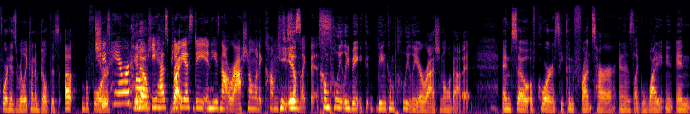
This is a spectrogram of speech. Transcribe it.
Ford has really kind of built this up before She's hammered you home. know, he has right. PTSD and he's not rational when it comes he to is stuff like this. completely being being completely irrational about it and so of course he confronts her and is like why and and,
